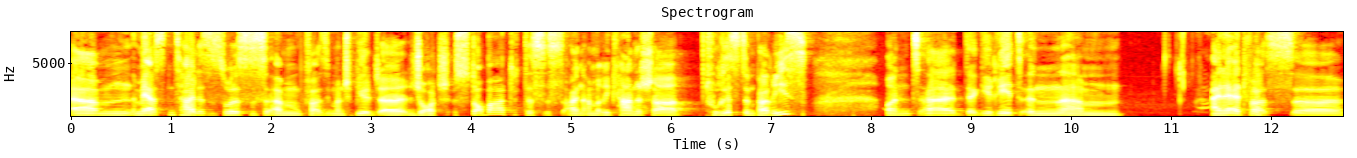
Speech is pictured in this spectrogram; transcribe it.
Ähm, Im ersten Teil ist es so, dass es ähm, quasi, man spielt äh, George Stobbart, das ist ein amerikanischer Tourist in Paris und äh, der gerät in ähm, eine etwas äh,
